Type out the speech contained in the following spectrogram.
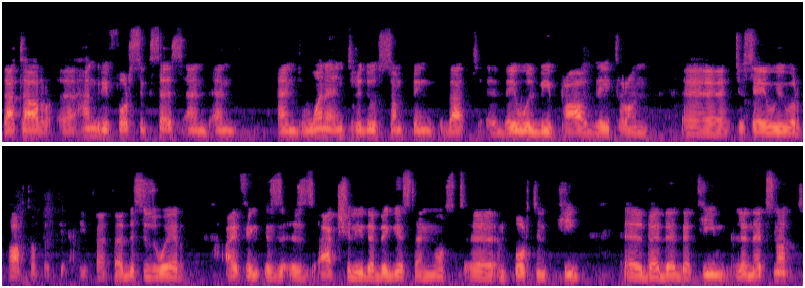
that are uh, hungry for success and and and want to introduce something that they will be proud later on uh, to say we were part of it يعني. this is where I think is, is actually the biggest and most uh, important key uh, the, the, the team لان it's not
